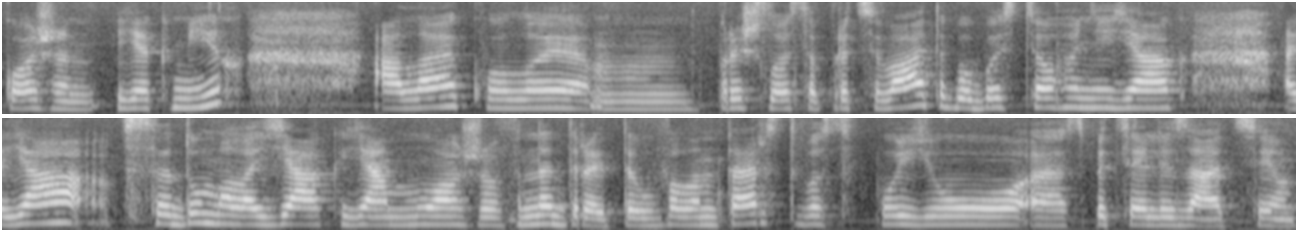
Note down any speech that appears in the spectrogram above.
кожен як міг. Але коли м, прийшлося працювати, бо без цього ніяк, я все думала, як я можу внедрити в волонтерство свою е, спеціалізацію.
